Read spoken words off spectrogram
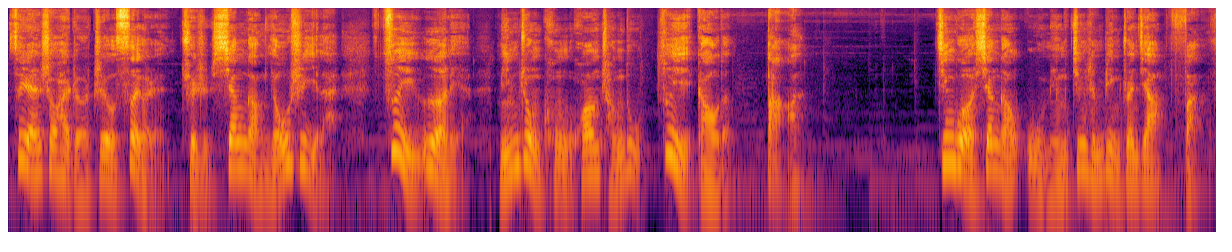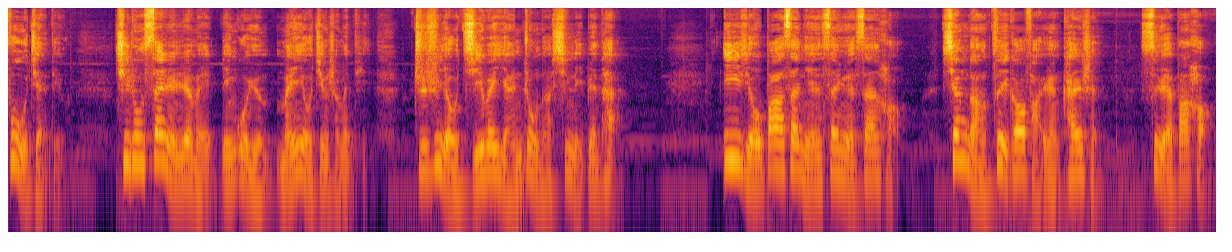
虽然受害者只有四个人，却是香港有史以来最恶劣、民众恐慌程度最高的大案。经过香港五名精神病专家反复鉴定，其中三人认为林过云没有精神问题，只是有极为严重的心理变态。一九八三年三月三号，香港最高法院开审。四月八号，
